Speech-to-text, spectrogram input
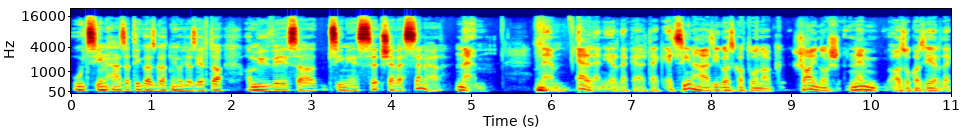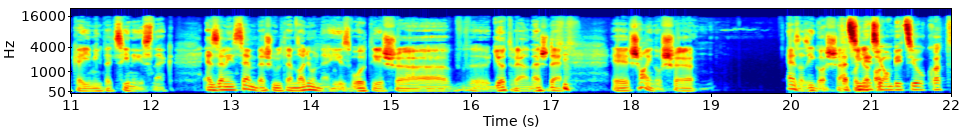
úgy színházat igazgatni, hogy azért a, a művész, a színész se vesszen el? Nem. Nem, ellenérdekeltek. Egy színház igazgatónak sajnos nem azok az érdekei, mint egy színésznek. Ezzel én szembesültem, nagyon nehéz volt és uh, gyötrelmes, de sajnos ez az igazság. Tehát színészi a... ambíciókat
